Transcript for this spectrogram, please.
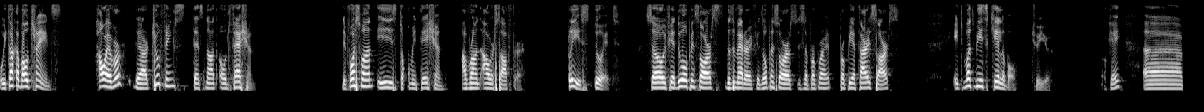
we talk about trends. However, there are two things that's not old-fashioned. The first one is documentation around our software. Please do it. So if you do open source, doesn't matter if it's open source, it's a proprietary source, it must be scalable to you. Okay. Uh,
